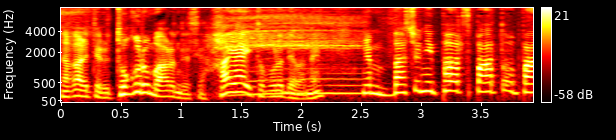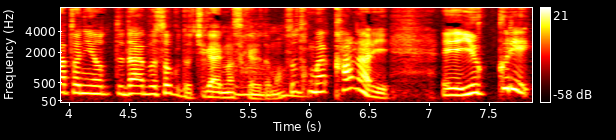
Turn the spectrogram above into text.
流れてるところもあるんですよ。速いところではね。でも場所にパーツパートパートによってだいぶ速度違いますけれども、そうするとかなりえー、ゆっくり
